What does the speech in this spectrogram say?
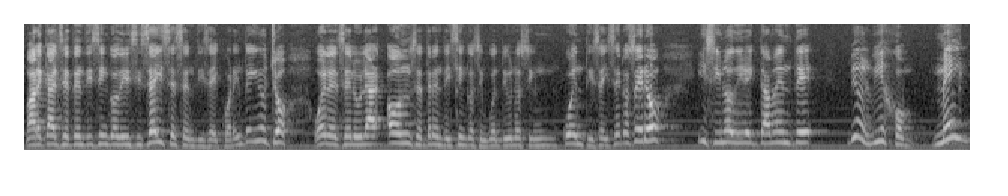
Marca el 7516-6648 o en el celular 11 35 51 5600. Y si no, directamente, ¿vio el viejo mail?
